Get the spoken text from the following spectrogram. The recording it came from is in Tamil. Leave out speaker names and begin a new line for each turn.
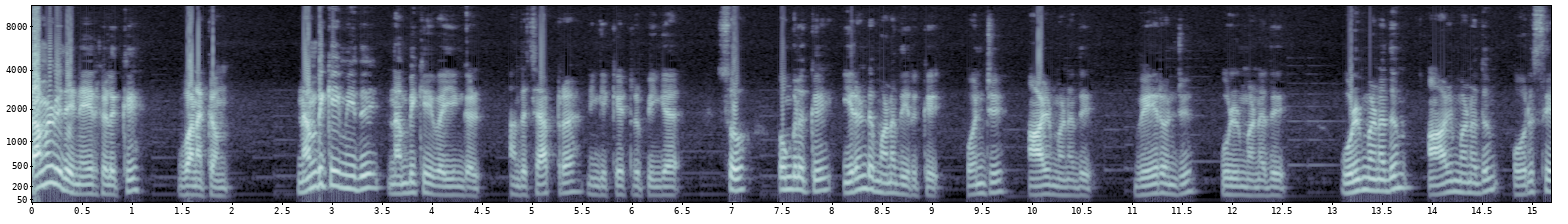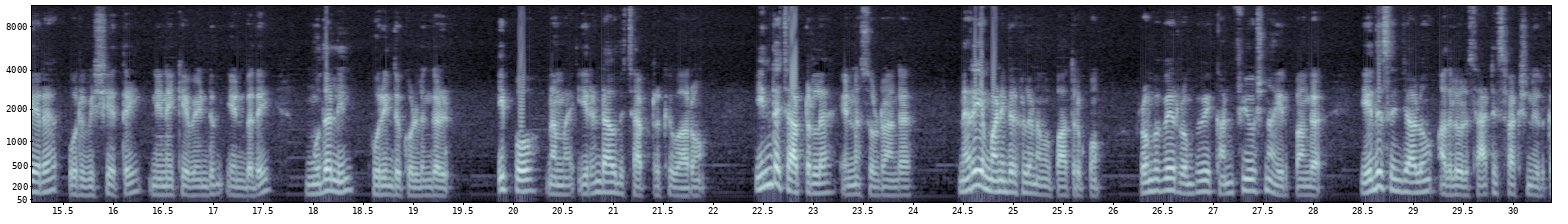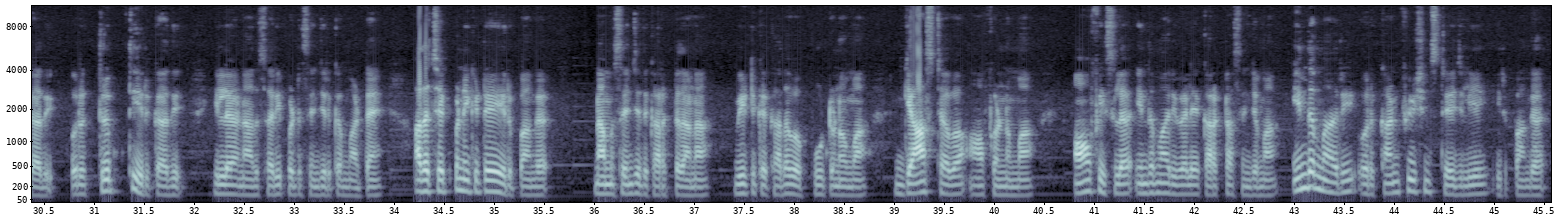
தமிழ்விதை நேயர்களுக்கு வணக்கம். நம்பிக்கை மீது நம்பிக்கை வையுங்கள். அந்த சாப்டரை நீங்கள் கேட்டிருப்பீங்க. ஸோ உங்களுக்கு இரண்டு மனது இருக்கு. ஒன்று ஆழ்மனது வேறொன்று உள்மனது உள்மனதும் ஆழ்மனதும் ஒரு சேர ஒரு விஷயத்தை நினைக்க வேண்டும் என்பதை முதலில் புரிந்து கொள்ளுங்கள். இப்போ நம்ம இரண்டாவது சாப்டருக்கு வரோம். இந்த சாப்டரில் என்ன சொல்கிறாங்க நிறைய மனிதர்களை நம்ம பார்த்துருப்போம். ரொம்ப பேர் ரொம்பவே கன்ஃபியூஷனாக இருப்பாங்க. எது செஞ்சாலும் அதில் ஒரு சாட்டிஸ்ஃபேக்ஷன் இருக்காது ஒரு திருப்தி இருக்காது. இல்லை நான் அது சரிப்பட்டு செஞ்சுருக்க மாட்டேன். அதை செக் பண்ணிக்கிட்டே இருப்பாங்க. நம்ம செஞ்சது கரெக்டு தானா? வீட்டுக்கு கதவை பூட்டணுமா? கேஸ் ஸ்டவை ஆஃப் பண்ணணுமா ஆஃபீஸில் இந்த மாதிரி வேலையை கரெக்டாக செஞ்சோமா? இந்த மாதிரி ஒரு கன்ஃபியூஷன் ஸ்டேஜ்லேயே இருப்பாங்க.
